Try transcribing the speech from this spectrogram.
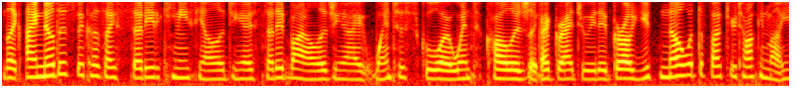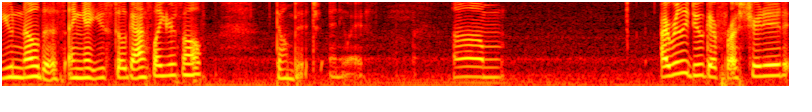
like I know this because I studied kinesiology, I studied biology, I went to school, I went to college, like I graduated. Girl, you know what the fuck you're talking about. You know this and yet you still gaslight yourself? Dumb bitch. Anyways. Um I really do get frustrated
